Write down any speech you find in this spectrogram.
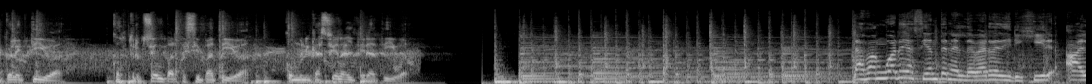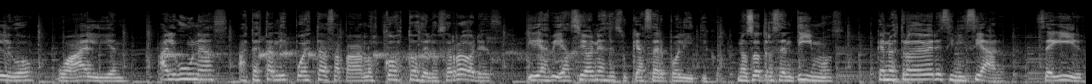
La colectiva. Construcción participativa. Comunicación alterativa. Las vanguardias sienten el deber de dirigir algo o a alguien. Algunas hasta están dispuestas a pagar los costos de los errores y desviaciones de su quehacer político. Nosotros sentimos que nuestro deber es iniciar, seguir,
